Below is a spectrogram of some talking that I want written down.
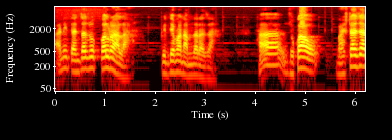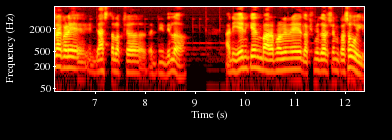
आणि त्यांचा जो कल राहिला विद्यमान आमदाराचा हा झुकाव भ्रष्टाचाराकडे जास्त लक्ष त्यांनी दिलं. आणि येन केन मार्गाने लक्ष्मीदर्शन कसं होईल?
